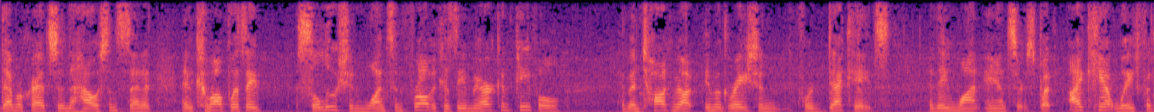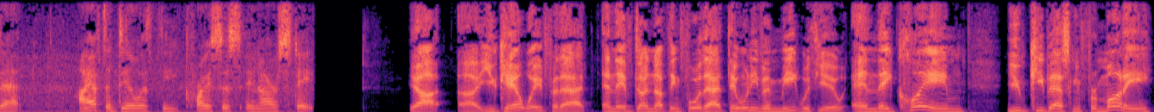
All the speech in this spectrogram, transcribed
Democrats in the House and Senate, and come up with a solution once and for all because the American people have been talking about immigration for decades and they want answers. But I can't wait for that. I have to deal with the crisis in our state. Yeah, uh, you can't wait for that. And they've done nothing for that. They won't even meet with you. And they claim you keep asking for money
